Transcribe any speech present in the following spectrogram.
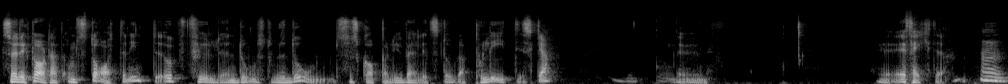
så är det klart att om staten inte uppfyller en domstolsdom så skapar det ju väldigt stora politiska eh, effekter. Mm.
